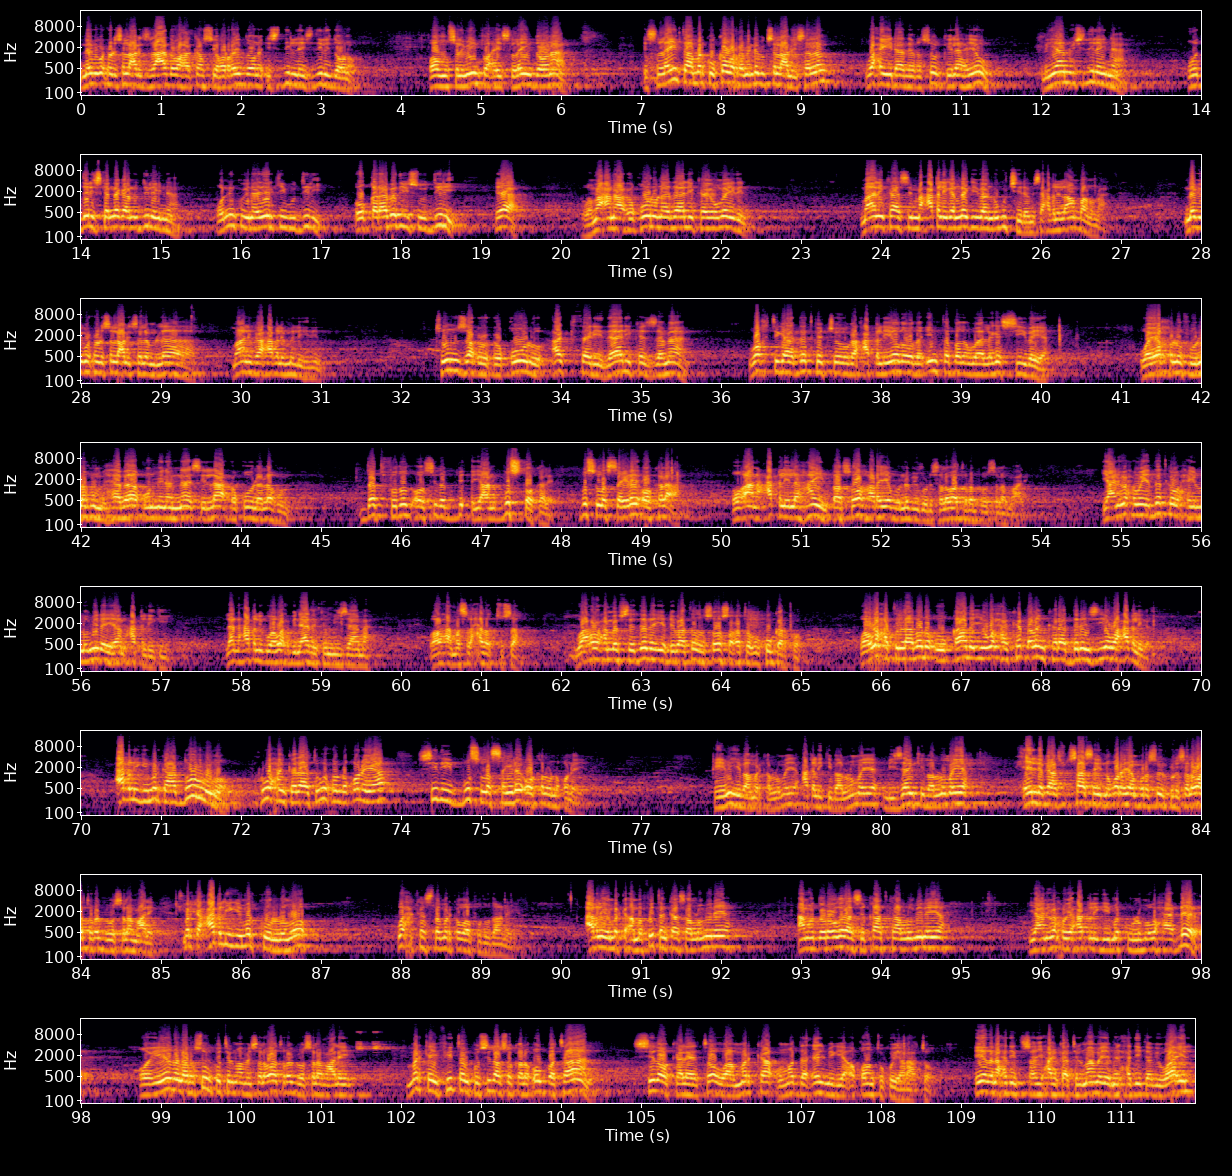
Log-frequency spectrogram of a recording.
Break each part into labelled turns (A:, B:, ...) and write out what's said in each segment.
A: nebigu wuxu uhi sal lay sl saacadda waxaa ka sii horrayn doono isdil la isdili doono oo muslimiintu ay islayn doonaan. Islayntaa markuu ka warramay nebigu sal alay wasalam waxay yidhaahdeen rasuulka ilaahayow miyaanu isdilaynaa? Oo deriskannagaanu dilaynaa? Oo ninku in adeerkiibuu dili? Oo qaraabadiisuu dili? Ya wamacnaa cuquulunaa dalika yowmaydin maalinkaasi ma caqligannagii baa nugu jira mise caqli la'aan baanu nahay. Nebigu wuxu uhi sal lla alay slam laa maalinkaa caqli ma lihdin. Tunsacu cuquulu akari dalika azamaan wakhtigaa dadka jooga caqliyadooda inta badan waa laga siibayaa wayakhlufu lahum habaaءun min annaasi laa cuquula lahum. Dad fudud oo sida yani bustoo kale bus la saydhay oo kale ah oo aan caqli lahayn baa soo hadhaya buu nebigu uhi salawaatu rabbi wasalaamu calayh. Yacni waxa weeye dadka waxay luminayaan caqligii leanna caqligu waa wax bini aadamka miisaama waa waxa maslaxada tusa. Waa waxa mafsadada iyo dhibaatada soo socota uu ku garko. Waa waxa tillaabada uu qaadayo waxaa ka dhalan karaa dareensiiye waa caqliga. Caqligii marka hadduu lumo ruuxan kadaatu wuxuu noqonayaa sidii bus la saydhay oo kaleu noqonaya. Qiimihii baa marka lumaya caqligii baa lumaya miisaankii baa lumaya. Xilligaas saasay noqonayaan buu rasuulku uhi salawaatu rabbi wasalaamu calayh. Marka caqligii markuu lumo wax kasta marka waa fududaanaya caqliga marka ama fitankaasaa luminaya ama daroogadaasi qaadkaa luminaya yacni waxa weye caqligii markuu lumo waxaa dheer oo iyadana rasuulku tilmaamay salawaatu rabbi wasalaamu calayh markay fitanku sidaasoo kale u bataan sidoo kaleeto waa marka ummadda cilmiga iyo aqoontu ku yaraato. Iyadana xadiidka saxiixaankaa tilmaamaya min xadiidi abi waa'il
